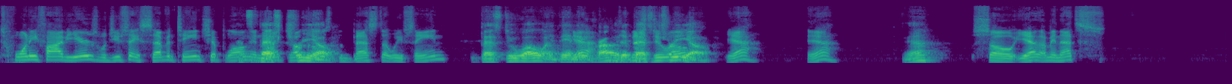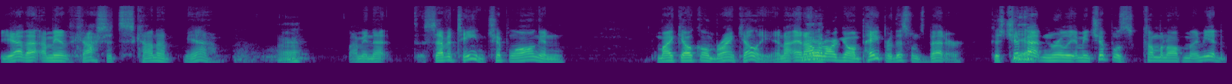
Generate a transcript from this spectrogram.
twenty five years. Would you say seventeen? Chip Long That's and Mike Elko is the best that we've seen. Best duo, and then Yeah, they probably the the best best, duo. trio. Yeah, yeah. Yeah, So yeah, I mean that's yeah. That I mean, gosh, it's kind of yeah. yeah. I mean that seventeen Chip Long and Mike Elko and Brian Kelly, and I, and I would argue on paper this one's better because Chip Yeah. hadn't really. I mean, Chip was coming off. I mean, he had to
